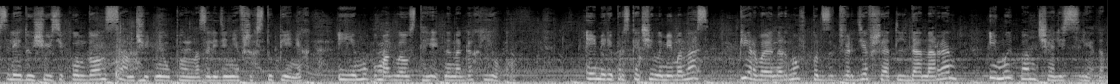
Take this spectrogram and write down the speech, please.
следующую секунду он сам чуть не упал на заледеневших ступенях, и ему помогла устоять на ногах Йоку. Эмери проскочила мимо нас, первая нырнув под затвердевший от льда Нарен, и мы помчались следом.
